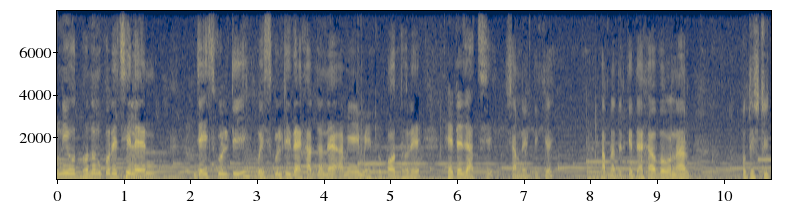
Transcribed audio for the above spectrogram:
উনি উদ্বোধন করেছিলেন যে স্কুলটি ওই স্কুলটি দেখার জন্য আমি এই মেঠো পথ ধরে হেঁটে যাচ্ছি সামনের দিকে। আপনাদেরকে দেখাবো ওনার প্রতিষ্ঠিত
